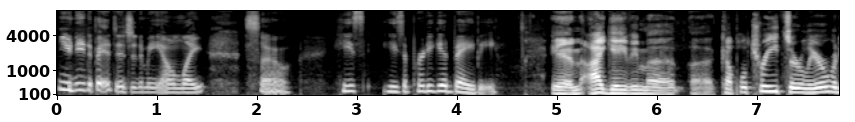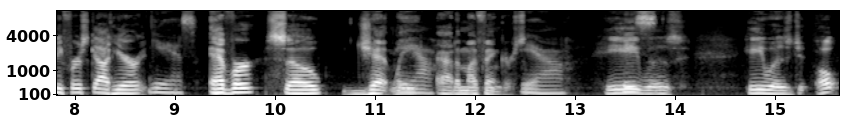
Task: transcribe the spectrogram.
you need to pay attention to me only. So he's he's a pretty good baby. And I gave him a, a couple treats earlier when he first got here, Yes. ever so gently Yeah. out of my fingers. Yeah. He He's- was, he was. Oh,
